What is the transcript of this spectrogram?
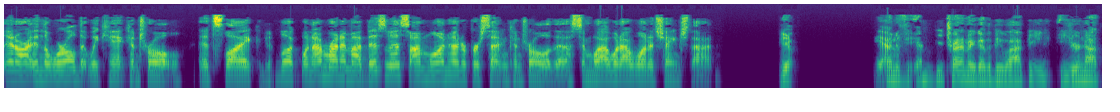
in our in the world that we can't control. It's like, yeah. look, when I'm running my business, I'm 100% in control of this, and why would I want to change that? Yeah, yeah. And if, and if you're trying to make other people happy, you're not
